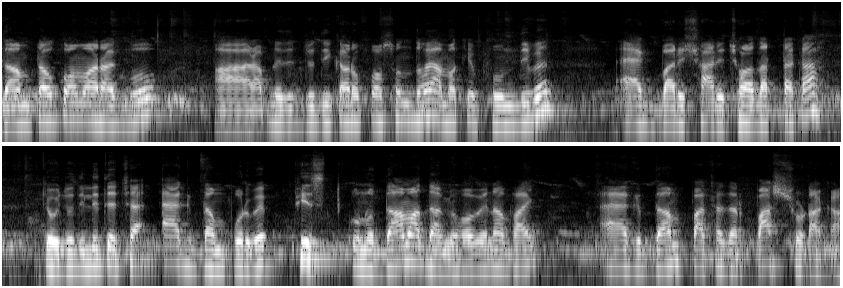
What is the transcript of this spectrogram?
দামটাও কমা রাখব। আর আপনাদের যদি কারও পছন্দ হয়, আমাকে ফোন দিবেন। একবারে সাড়ে ছ হাজার টাকা। কেউ যদি নিতে চায়, এক দাম পড়বে। ফিক্সড কোনো দামাদামি হবে না ভাই। একদম পাঁচ হাজার পাঁচশো টাকা।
